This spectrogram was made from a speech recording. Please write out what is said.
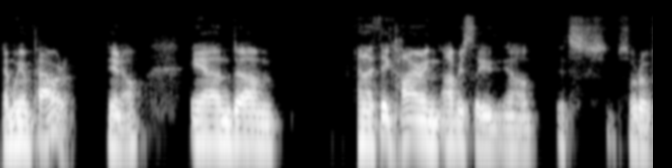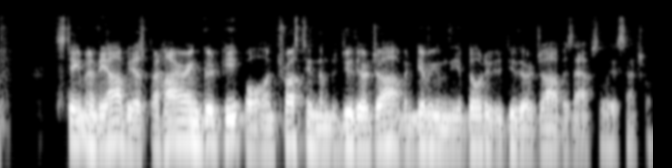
And we empowered them, you know? And um, and I think hiring, obviously, you know, it's sort of statement of the obvious, but hiring good people and trusting them to do their job and giving them the ability to do their job is absolutely essential.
